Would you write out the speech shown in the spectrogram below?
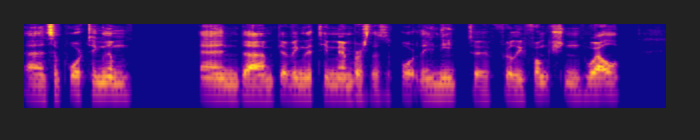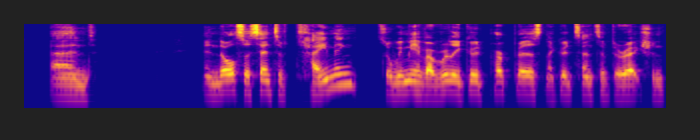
and supporting them and um, giving the team members the support they need to fully function well. And and also a sense of timing. So we may have a really good purpose and a good sense of direction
